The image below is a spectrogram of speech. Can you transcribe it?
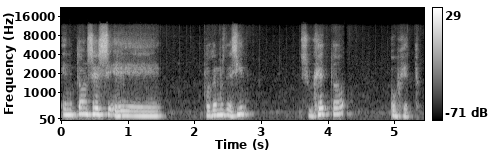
Entonces, eh, podemos decir sujeto-objeto.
